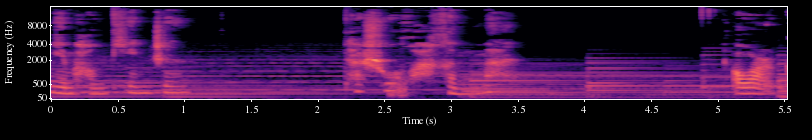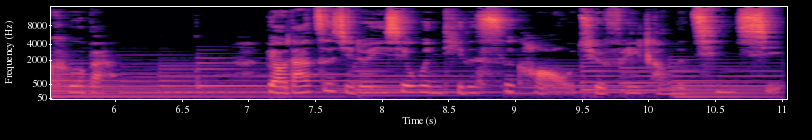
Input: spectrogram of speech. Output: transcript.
面庞天真。他说话很慢，偶尔磕绊，表达自己对一些问题的思考却非常的清晰。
